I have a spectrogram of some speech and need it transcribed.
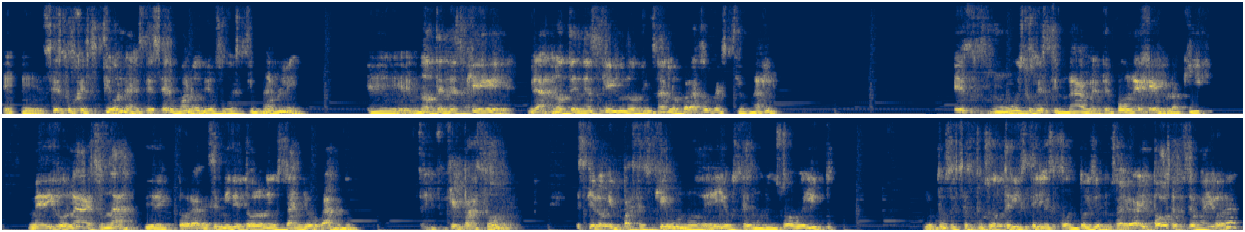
eh, se sugestiona, ese ser humano es bien sugestionable. Eh, no tenés que, mira, no tenés que hipnotizarlo para sugestionarlo. Es muy sugestionable. Te pongo un ejemplo. Aquí me dijo una vez una directora, me dice, mire, todos los niños están llorando. ¿Qué pasó? Es que lo que pasa es que uno de ellos se murió su abuelito. Y entonces se puso triste y les contó y se puso a llorar y todos se pusieron a llorar.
